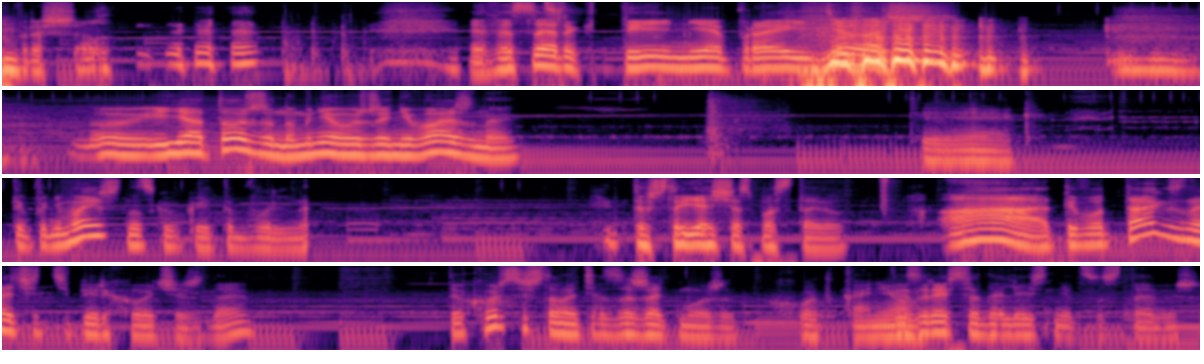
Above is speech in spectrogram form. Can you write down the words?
не прошел. ФСР, ты не пройдешь. Ну, и я тоже, но мне уже не важно. Так. Ты понимаешь, насколько это больно? То, что я сейчас поставил. А, ты вот так, значит, теперь хочешь, да? Ты в курсе, что она тебя зажать может? Ход Ты конем. зря сюда лестницу ставишь.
